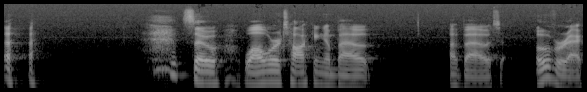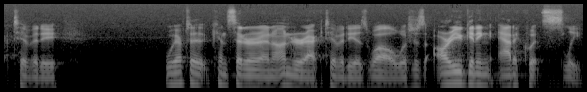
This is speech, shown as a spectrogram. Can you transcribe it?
so while we're talking about about overactivity, we have to consider an underactivity as well, which is are you getting adequate sleep?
